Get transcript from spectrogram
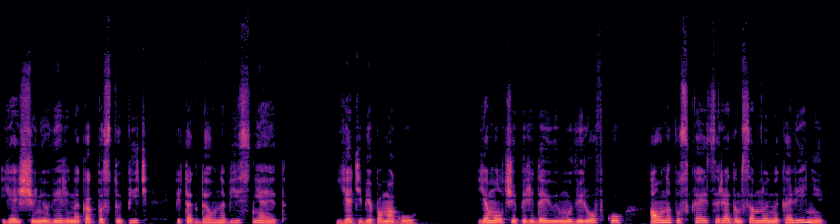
Я еще не уверена, как поступить, и тогда он объясняет. «Я тебе помогу». Я молча передаю ему веревку, а он опускается рядом со мной на колени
